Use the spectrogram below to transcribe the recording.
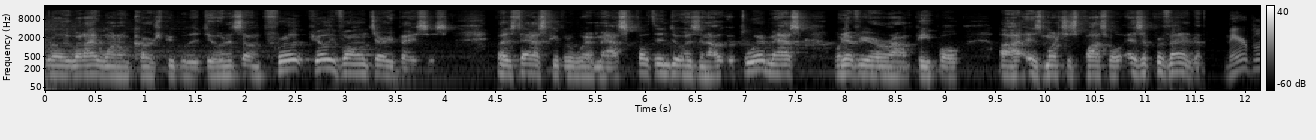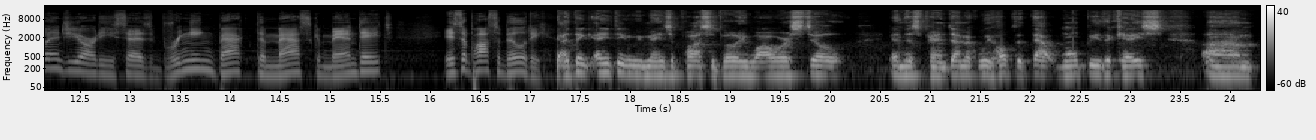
really what I want to encourage people to do, and it's on purely voluntary basis, but it's to ask people to wear masks, both indoors and out, to wear masks whenever you're around people uh, as much as possible as a preventative. Mayor Blangiardi says bringing back the mask mandate is a possibility. I think anything remains a possibility while we're still in this pandemic. We hope that that won't be the case. Um,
